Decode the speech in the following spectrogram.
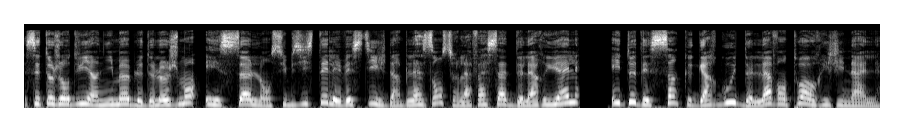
C'est aujourd'hui un immeuble de logement et seuls ont subsisté les vestiges d'un blason sur la façade de la ruelle et deux des cinq gargouilles de l'avant-toit original.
